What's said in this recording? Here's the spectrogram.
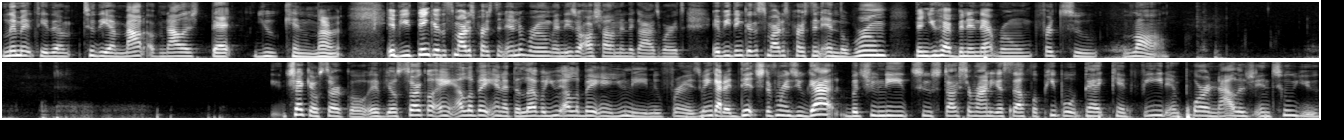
limit to them to the amount of knowledge that you can learn. If you think you're the smartest person in the room, and these are all Charlamagne the God's words, if you think you're the smartest person in the room, then you have been in that room for too long. Check your circle. If your circle ain't elevating at the level you elevating, you need new friends. You ain't gotta ditch the friends you got, but you need to start surrounding yourself with people that can feed and pour knowledge into you.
